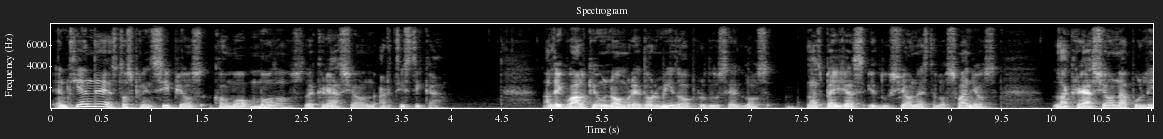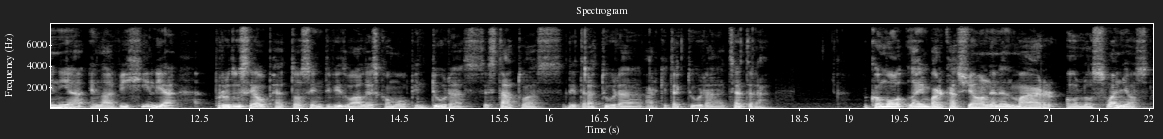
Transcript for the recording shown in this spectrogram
Entiende estos principios como modos de creación artística. Al igual que un hombre dormido produce las bellas ilusiones de los sueños, la creación apolínea en la vigilia produce objetos individuales como pinturas, estatuas, literatura, arquitectura, etc. Como la embarcación en el mar o los sueños,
